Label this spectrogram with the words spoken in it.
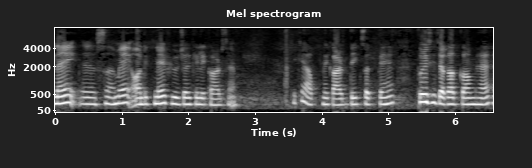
नए समय और एक नए फ्यूचर के लिए कार्ड्स हैं। ठीक है, आप अपने कार्ड देख सकते हैं। तो इसी जगह कम है,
